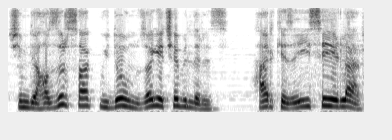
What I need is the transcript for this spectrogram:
Şimdi hazırsak videomuza geçebiliriz. Herkese iyi seyirler.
